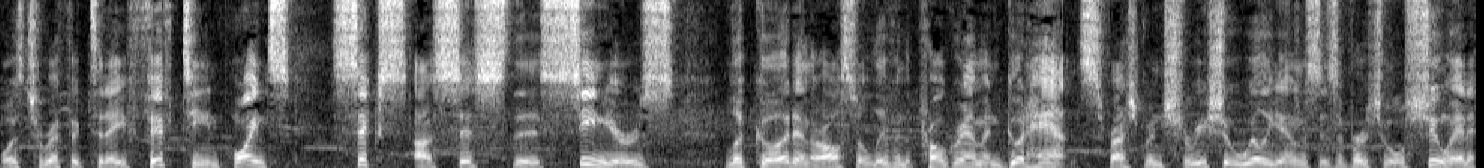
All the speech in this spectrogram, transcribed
was terrific today 15 points, six assists. The seniors look good, and they're also leaving the program in good hands. Freshman Shereesha Williams is a virtual shoe in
